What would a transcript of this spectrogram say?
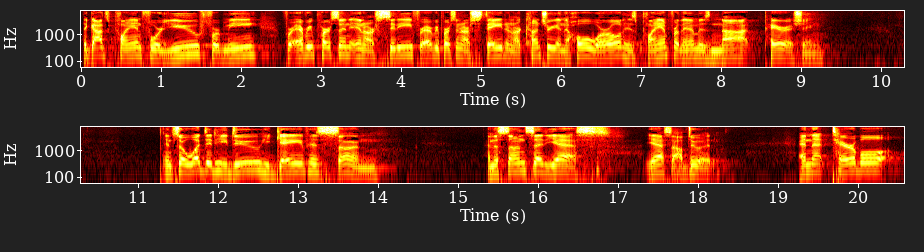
That God's plan for you, for me, for every person in our city, for every person in our state, in our country, in the whole world, his plan for them is not perishing. And so, what did he do? He gave his son. And the son said, Yes, yes, I'll do it. And that terrible,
